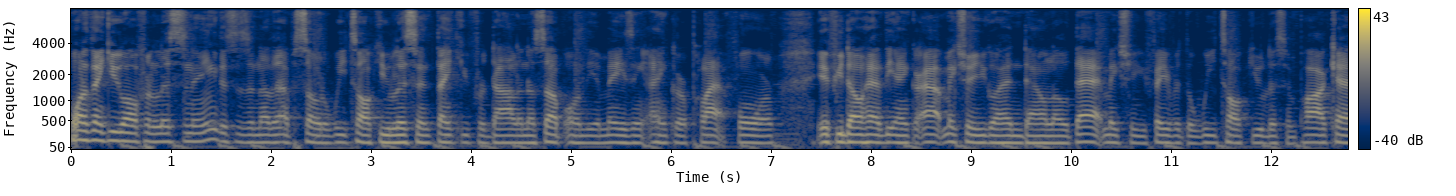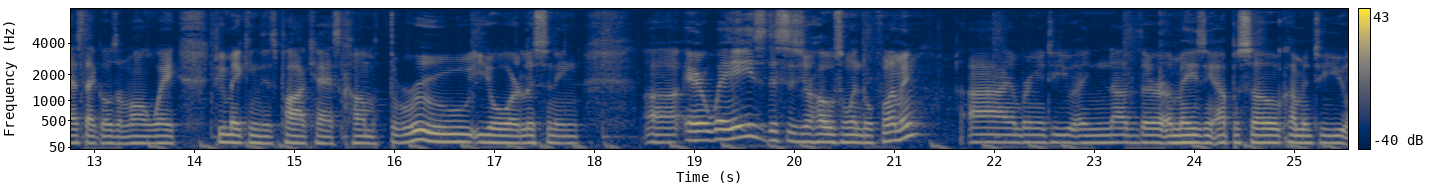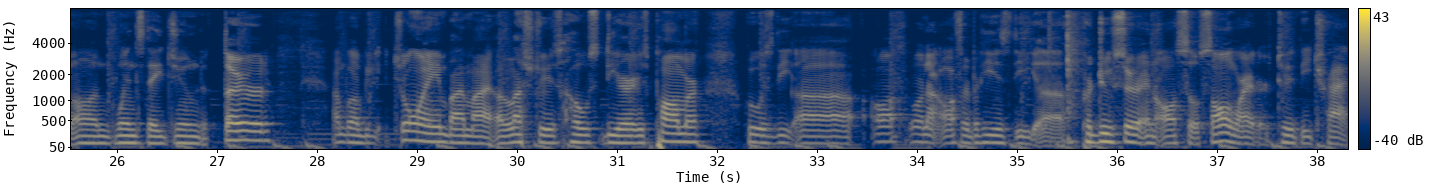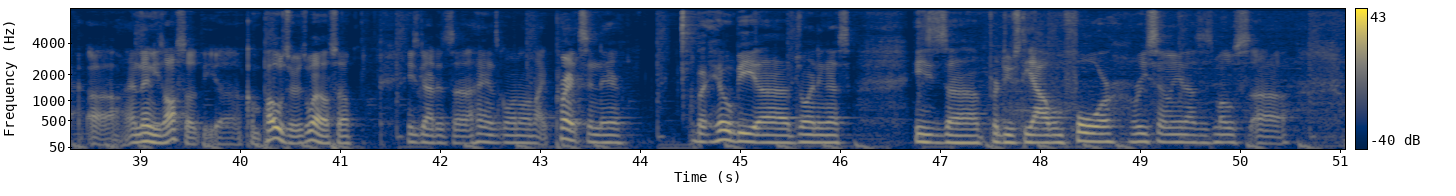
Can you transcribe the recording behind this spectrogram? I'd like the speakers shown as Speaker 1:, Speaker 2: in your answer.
Speaker 1: want to thank you all for listening. This is another episode of We Talk You Listen. Thank you for dialing us up on the amazing Anchor platform. If you don't have the Anchor app, make sure you go ahead and download that. Make sure you favorite the We Talk You Listen podcast. That goes a long way to making this podcast come through your listening uh, airways. This is your host, Wendell Fleming. I am bringing to you another amazing episode coming to you on Wednesday, June the 3rd. I'm going to be joined by my illustrious host, Darius Palmer, who is the uh, author, or not author, but he is the uh, producer and also songwriter to the track. Uh, and then he's also the uh, composer as well. So he's got his uh, hands going on like Prince in there. But he'll be uh, joining us. He's produced the album Four recently. That's his most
